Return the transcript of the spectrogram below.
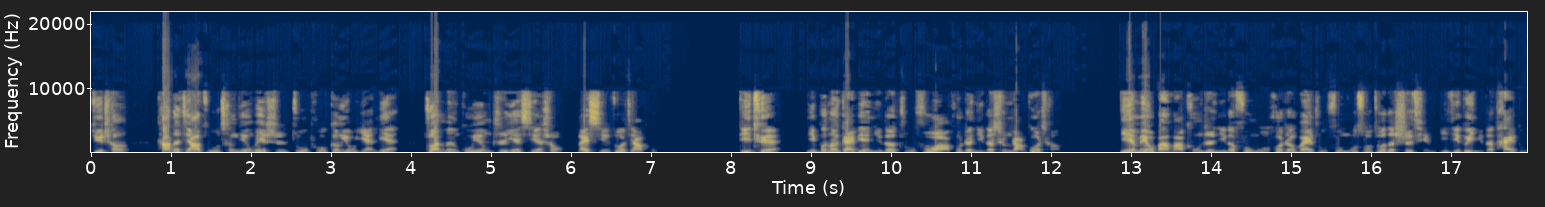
据称，他的家族曾经为使族谱更有颜面，专门雇佣职业写手来写作家谱。的确，你不能改变你的祖父啊，或者你的生长过程，你也没有办法控制你的父母或者外祖父母所做的事情以及对你的态度。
